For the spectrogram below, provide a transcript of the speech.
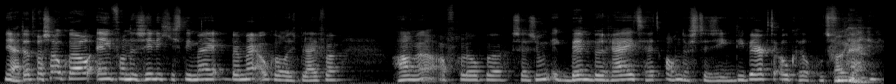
Ja, dat was ook wel een van de zinnetjes die mij, bij mij ook wel eens blijven hangen afgelopen seizoen. Ik ben bereid het anders te zien. Die werkte ook heel goed voor Oh mij.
